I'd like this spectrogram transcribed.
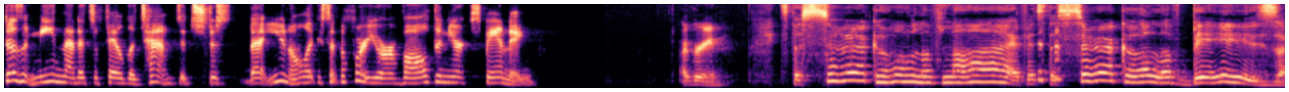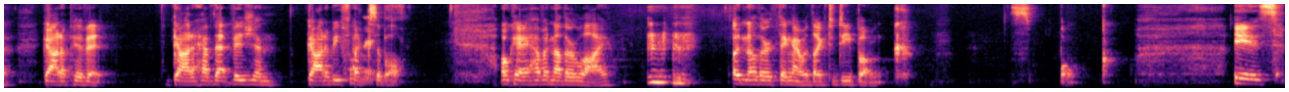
doesn't mean that it's a failed attempt. It's just that, you know, like I said before, you're evolved and you're expanding. Agreed. It's the circle of life. It's the circle of biz. Gotta pivot. Gotta have that vision. Gotta be flexible. Okay, I have another lie. another thing I would like to debunk. Spunk. Is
